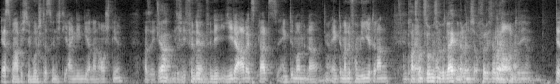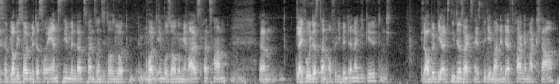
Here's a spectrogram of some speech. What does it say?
erstmal habe ich den Wunsch, dass wir nicht die einen gegen die anderen ausspielen. Also ich, ja, ich, ich finde, finde, jeder Arbeitsplatz hängt immer mit einer, ja. hängt immer eine Familie dran. Und Transformation müssen wir begleiten, da bin ich auch völlig dabei. Genau, und ja. deshalb glaube ich, sollten wir das auch ernst nehmen, wenn da 22.000 Leute im Port mhm. irgendwo Sorge um ihren Arbeitsplatz haben. Mhm. Ähm, gleichwohl das dann auch für die Windenergie gilt. Und ich glaube, wir als Niedersachsen SPD waren in der Frage mal klar,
